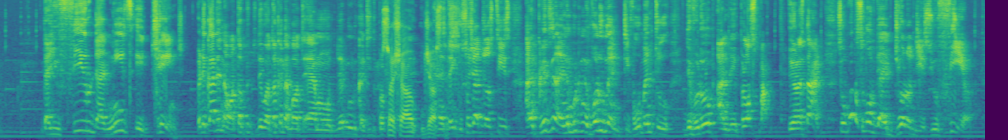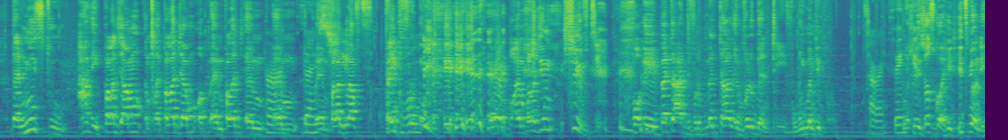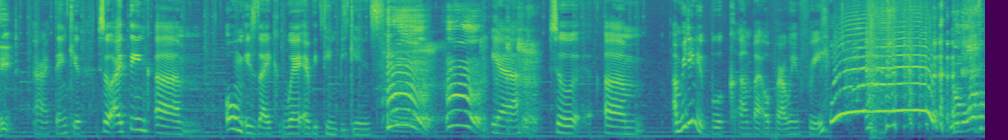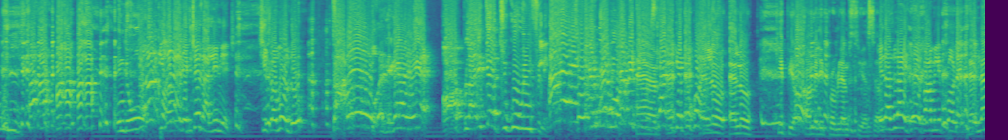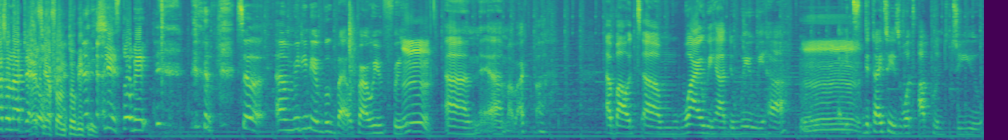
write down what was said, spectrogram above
that you feel that needs a change? Regarding our topic today, we're talking about um, let me look at it properly. Social Uh, justice. thank you, social justice and creating an enabling environment for women to develop and uh, prosper. You understand? So, what are some of the ideologies you feel that needs to have a palagam, um, a palagam, um, palag, um, um, Paradigm paragraph? shift. Thank you very much. um, paradigm shift for a better developmental environment for women people. All right, thank you. Please just go ahead. Hit me on the head. All right, thank you. So I think um, home is like where everything begins. yeah. So um, I'm reading a book um, by Oprah Winfrey. Number one for me. In the world. You know that they change her lineage. She's from Ondo. Apply get to Winfrey. everything is slightly get to go. hello, hello. Keep your family problems to yourself. It has like a family problem. It's a national Let's hear from Toby, please. Please, Toby. So I'm reading a book by Oprah Winfrey um, um, about, uh, about um, why we are the way we are. It's, the title is "What Happened to You."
